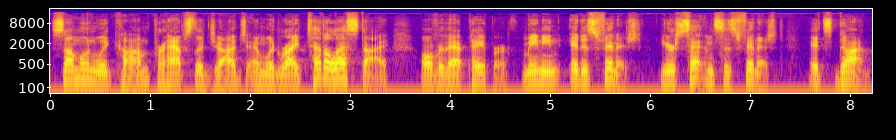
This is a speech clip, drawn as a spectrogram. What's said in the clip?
someone would come, perhaps the judge, and would write tetelestai over that paper, meaning it is finished. Your sentence is finished. It's done.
